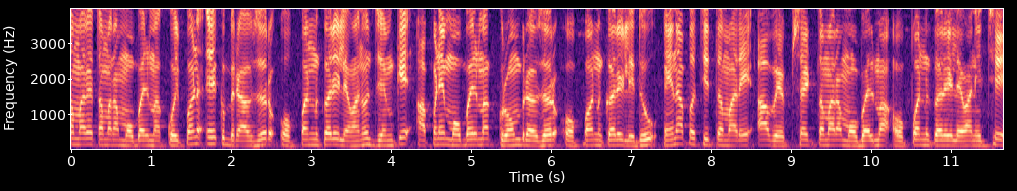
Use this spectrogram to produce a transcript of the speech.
તમારે તમારા મોબાઈલમાં કોઈપણ એક બ્રાઉઝર ઓપન કરી લેવાનું, જેમ કે આપણે મોબાઈલમાં ક્રોમ બ્રાઉઝર ઓપન કરી લીધું. એના પછી તમારે આ વેબસાઇટ તમારા મોબાઈલમાં ઓપન કરી લેવાની છે.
